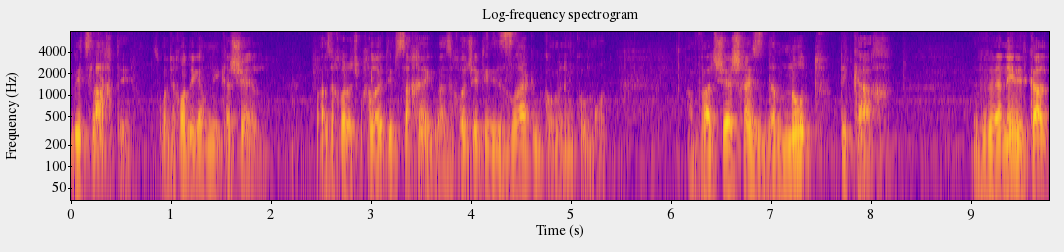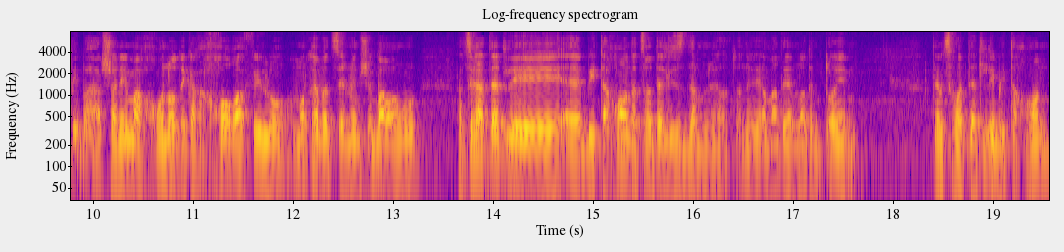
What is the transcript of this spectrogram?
והצלחתי. זאת אומרת, יכולתי גם להיכשל. ואז יכול להיות שבכלל לא הייתי משחק, ואז יכול להיות שהייתי נזרק בכל מיני מקומות. אבל כשיש לך הזדמנות, תיקח. ואני נתקלתי בשנים האחרונות, ניקח אחורה אפילו, המון חבר'ה צעירים שבאו ואמרו, אתה צריך לתת לי אה, ביטחון, אתה צריך לתת לי הזדמנויות. אני אמרתי להם, לא, אתם טועים. אתם צריכים לתת לי ביטחון,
